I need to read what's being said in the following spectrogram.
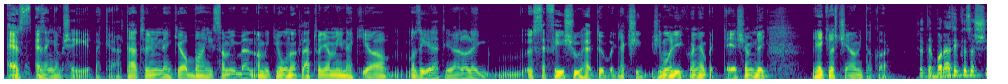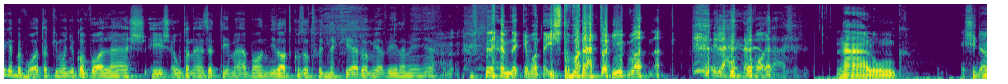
Ez, ez engem se érdekel. Tehát, hogy mindenki abban hisz, amiben, amit jónak lát, vagy ami neki a, az életével a legösszefésülhetőbb, vagy legsimolékonyabb, vagy teljesen mindegy. Mindenki azt csinál, amit akar. És a te baráti közösségedben volt, aki mondjuk a vallás és eutanázet témában nyilatkozott, hogy neki erről mi a véleménye? Nem, nekem ateista barátaim vannak. Mi lehetnek vallásos? Nálunk, és ide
